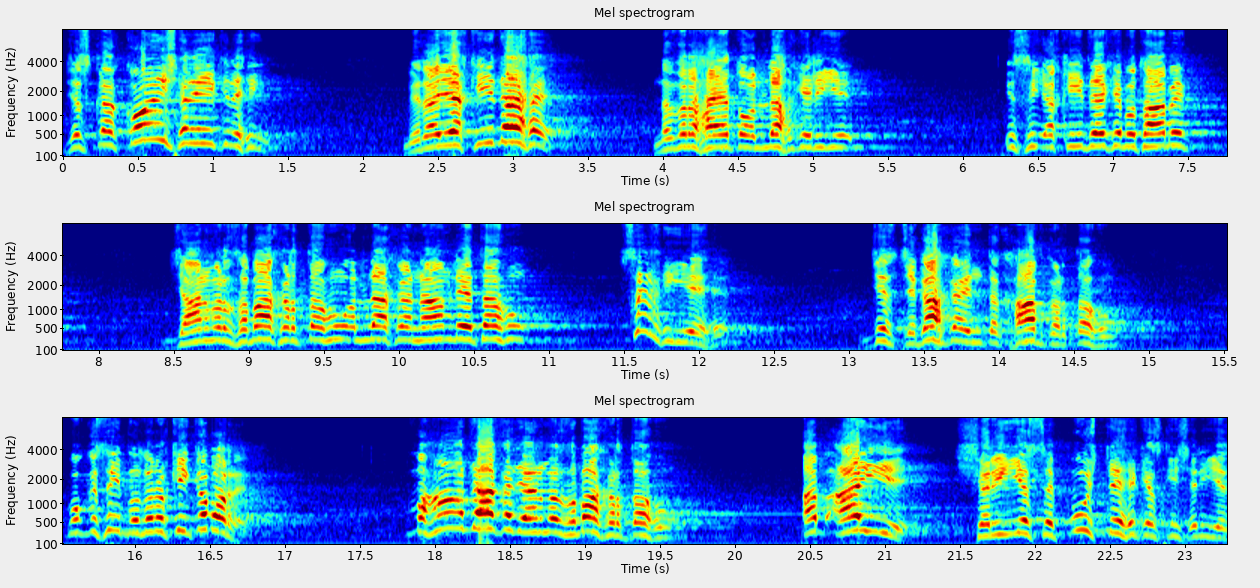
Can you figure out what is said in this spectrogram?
جس کا کوئی شریک نہیں۔ میرا یہ عقیدہ ہے، نظر ہے تو اللہ کے لیے۔ اسی عقیدے کے مطابق جانور ذبح کرتا ہوں، اللہ کا نام لیتا ہوں۔ صرف یہ ہے، جس جگہ کا انتخاب کرتا ہوں، وہ کسی بزرگ کی قبر ہے۔ وہاں جا کر جانور ذبح کرتا ہوں۔ اب آئیے، شریعت سے پوچھتے ہیں کہ اس کی شریعت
